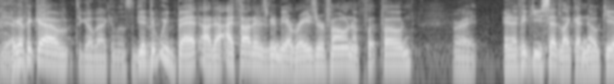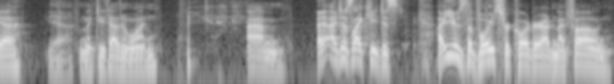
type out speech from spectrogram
Yeah. Like I think um, to go back and listen. To Yeah. Did it. we bet? On a, I thought it was going to be a Razr phone, a flip phone, Right. and I think you said like a Nokia Yeah. from like 2001. um, I, I just like he just. I use the voice recorder on my phone.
